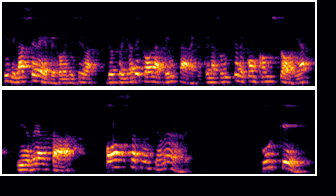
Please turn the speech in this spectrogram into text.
Quindi lascerebbe, come diceva il dottor Iadecola, pensare che quella soluzione compromissoria in realtà possa funzionare, purché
